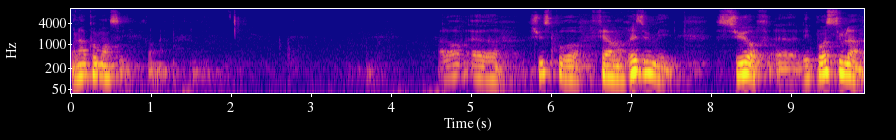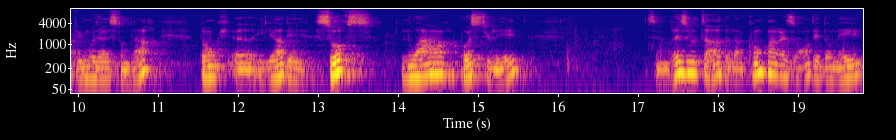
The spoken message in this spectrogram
on a commencé quand même. Alors, euh, juste pour faire un résumé sur euh, les postulats du modèle standard, donc euh, il y a des sources noires postulées. C'est un résultat de la comparaison des données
